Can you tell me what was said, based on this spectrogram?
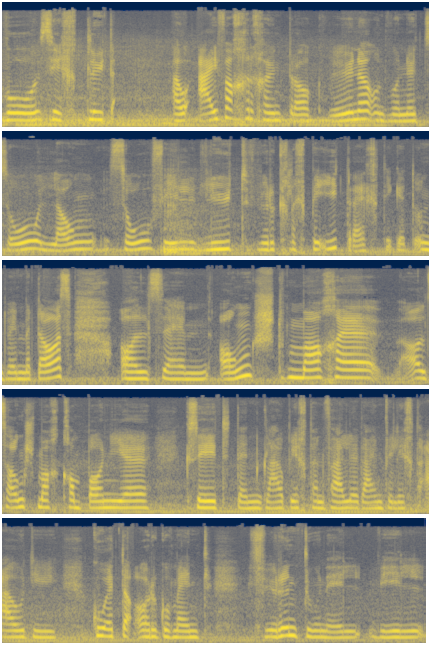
wo sich die Leute auch einfacher daran gewöhnen und wo nicht so lang so viele Leute wirklich beeinträchtigen. Und wenn man das als ähm, Angst als Angstmachkampagne sieht, dann glaube ich, dann fehlen einem vielleicht auch die guten Argumente für einen Tunnel, weil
